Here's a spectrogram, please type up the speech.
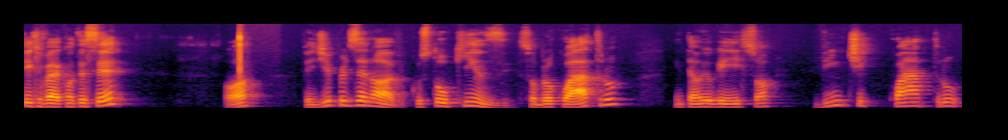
que, que vai acontecer? Ó, vendi por 19, custou 15, sobrou 4, então eu ganhei só 24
